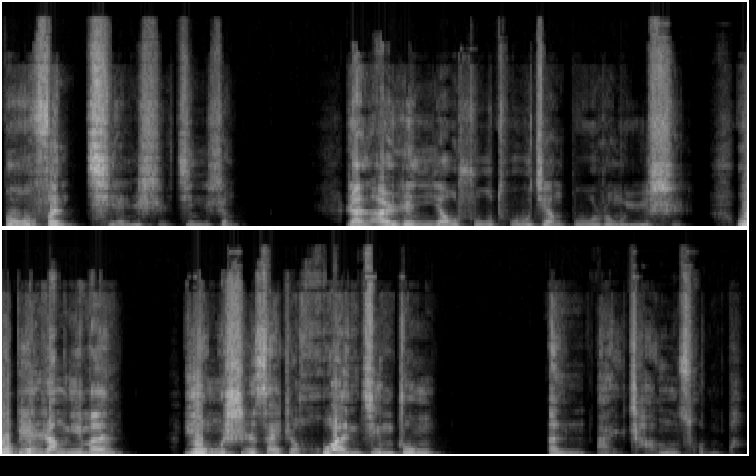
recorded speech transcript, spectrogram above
不分前世今生。然而人妖殊途，将不容于世。我便让你们永世在这幻境中恩爱长存吧。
